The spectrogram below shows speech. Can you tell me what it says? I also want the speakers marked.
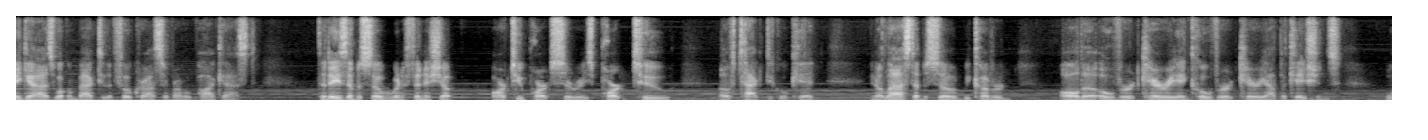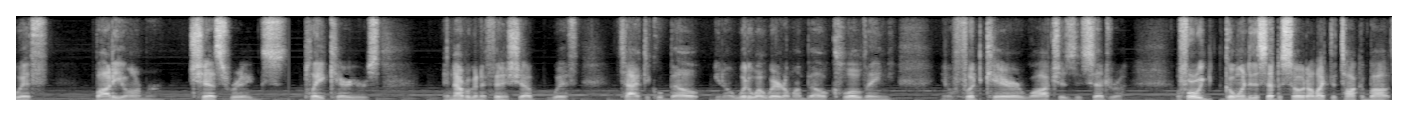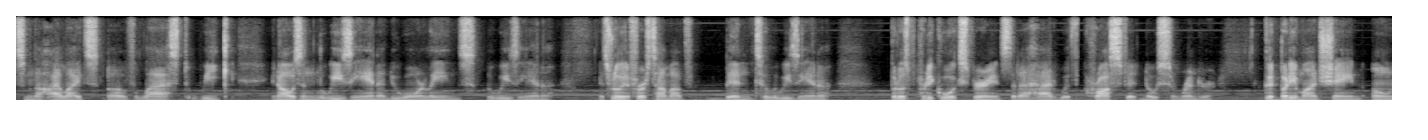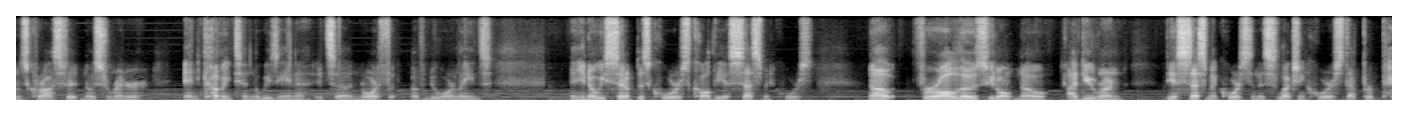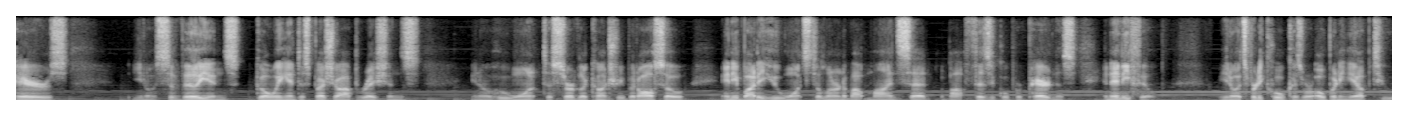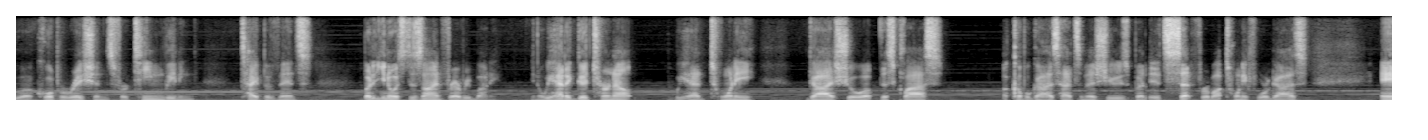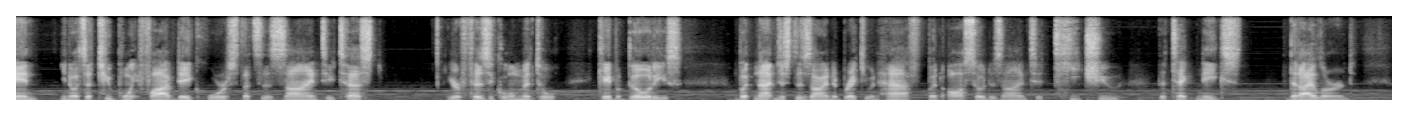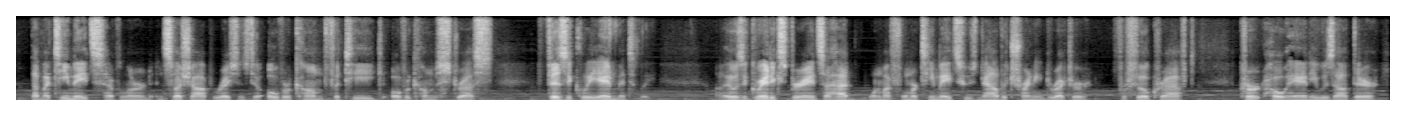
Speaker 1: Hey guys, welcome back to the Phil Fieldcraft Survival Podcast. Today's episode, we're going to finish up our two part series, part two of Tactical Kit. You know, last episode we covered all the overt carry and covert carry applications with body armor, chest rigs, plate carriers. And now we're going to finish up with tactical belt. You know, what do I wear on my belt? Clothing, you know, foot care, watches, etc. Before we go into this episode, I'd like to talk about some of the highlights of last week you know, I was in Louisiana, New Orleans, Louisiana. It's really the first time I've been to Louisiana, but it was a pretty cool experience that I had with CrossFit No Surrender. Good buddy of mine, Shane, owns CrossFit No Surrender in Covington, Louisiana. It's uh, north of New Orleans. And, you know, we set up this course called the assessment course. Now, for all of those who don't know, I do run the assessment course and the selection course that prepares, you know, civilians going into special operations you know, who want to serve their country, but also anybody who wants to learn about mindset, about physical preparedness in any field. You know, it's pretty cool because we're opening it up to uh, corporations for team leading type events, but you know, it's designed for everybody. You know, we had a good turnout. We had 20 guys show up this class. A couple guys had some issues, but it's set for about 24 guys. And, you know, it's a 2.5 day course that's designed to test your physical and mental capabilities but not just designed to break you in half, but also designed to teach you the techniques that I learned, that my teammates have learned in special operations to overcome fatigue, overcome stress physically and mentally. Uh, it was a great experience. I had one of my former teammates who's now the training director for Fieldcraft, Kurt Hohan. He was out there.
